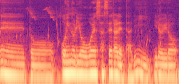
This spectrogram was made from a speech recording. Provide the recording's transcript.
えーと、お祈りを覚えさせられたりいろいろ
